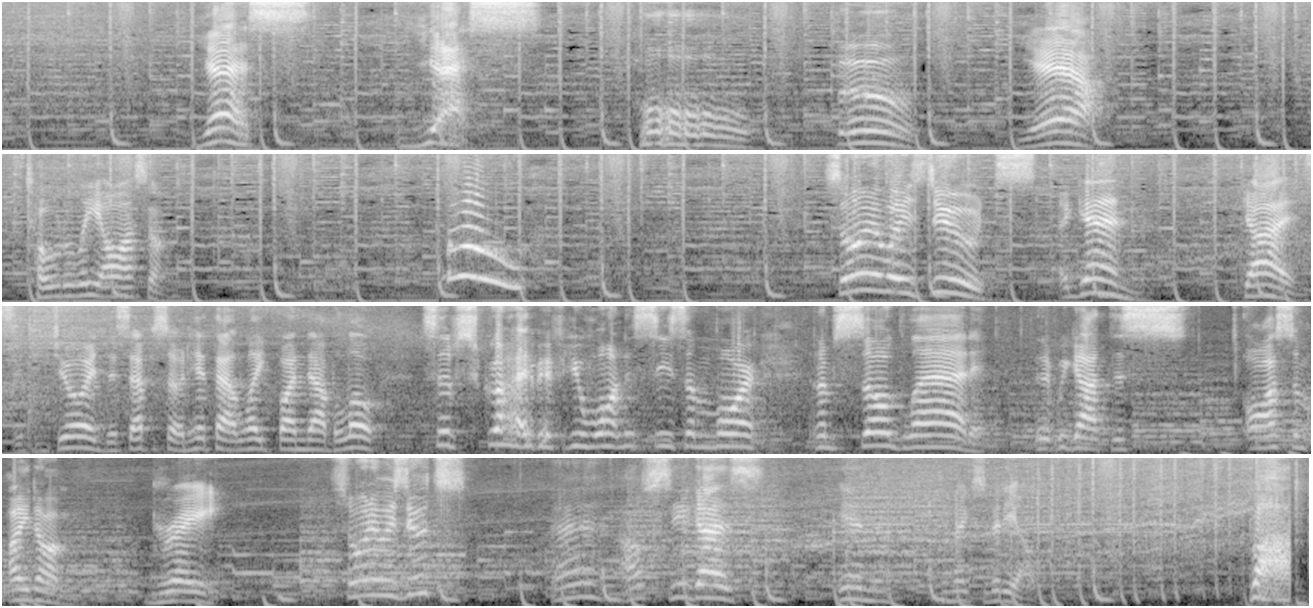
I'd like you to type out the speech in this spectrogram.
Yes! Yes! Oh! Boom! Yeah! Totally awesome. Woo! So anyways, dudes, again, guys, if you enjoyed this episode, hit that like button down below. Subscribe if you want to see some more. And I'm so glad that we got this awesome item. Great. So anyways, dudes, eh, I'll see you guys in the next video. Bye!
